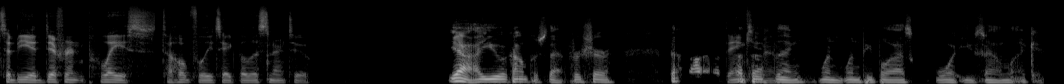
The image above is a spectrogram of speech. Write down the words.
to be a different place to hopefully take the listener to. yeah you accomplished that for sure that's Thank a you. tough man. thing when when people ask what you sound like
